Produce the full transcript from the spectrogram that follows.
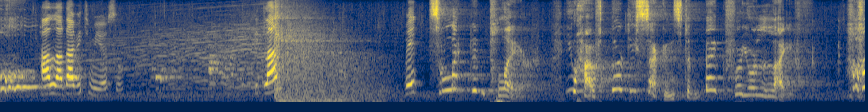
Hala da bitmiyorsun. Bit lan. Bit. Selected player, you have 30 seconds to beg for your life. Haha!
